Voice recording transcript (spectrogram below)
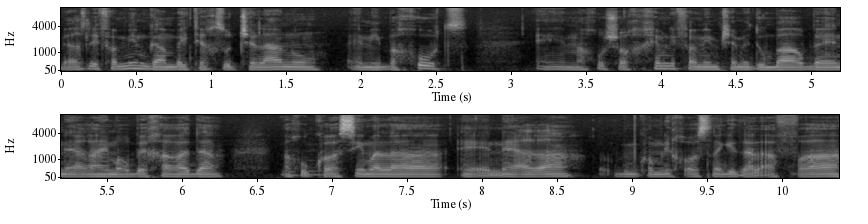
ואז לפעמים גם בהתייחסות שלנו מבחוץ, אנחנו שוכחים לפעמים שמדובר בנערה עם הרבה חרדה, אנחנו mm-hmm. כועסים על הנערה במקום לכעוס נגיד על ההפרעה,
